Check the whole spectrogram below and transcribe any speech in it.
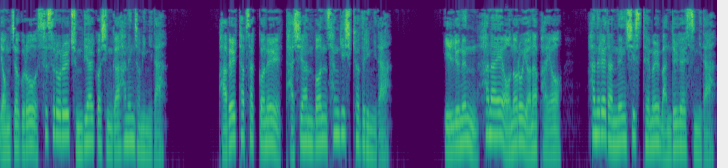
영적으로 스스로를 준비할 것인가 하는 점입니다. 바벨탑 사건을 다시 한번 상기시켜 드립니다. 인류는 하나의 언어로 연합하여 하늘에 닿는 시스템을 만들려 했습니다.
